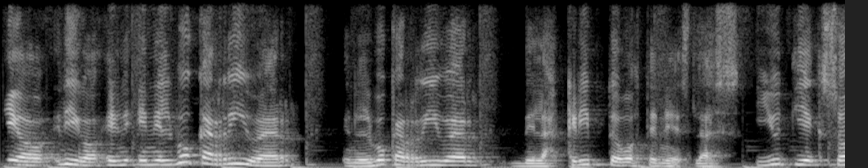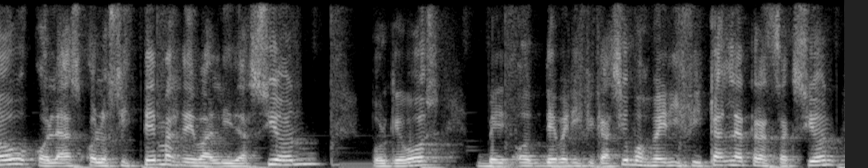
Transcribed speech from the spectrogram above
digo, digo en, el Boca River, en el Boca River de las cripto, vos tenés las UTXO o, las, o los sistemas de validación, porque vos de verificación, vos verificás la transacción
